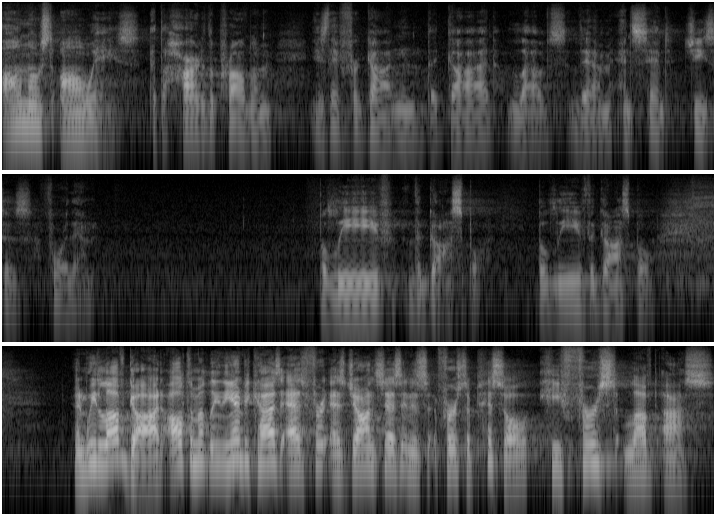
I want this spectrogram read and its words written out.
almost always, at the heart of the problem, is they've forgotten that God loves them and sent Jesus for them. Believe the gospel. Believe the gospel. And we love God ultimately in the end because, as, for, as John says in his first epistle, he first loved us.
